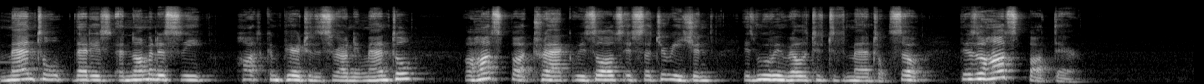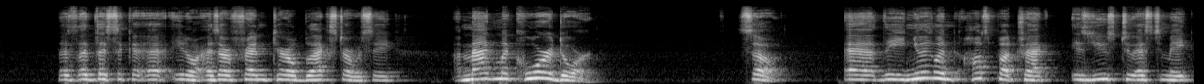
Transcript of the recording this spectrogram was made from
mantle that is anomalously hot compared to the surrounding mantle. A hotspot track results if such a region is moving relative to the mantle. So there's a hotspot there. That's, that's like, a, you know, as our friend Terrell Blackstar would say, a magma corridor. So uh, the New England hotspot track is used to estimate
